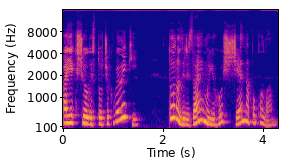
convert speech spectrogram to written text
А якщо листочок великий, то розрізаємо його ще напополам.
